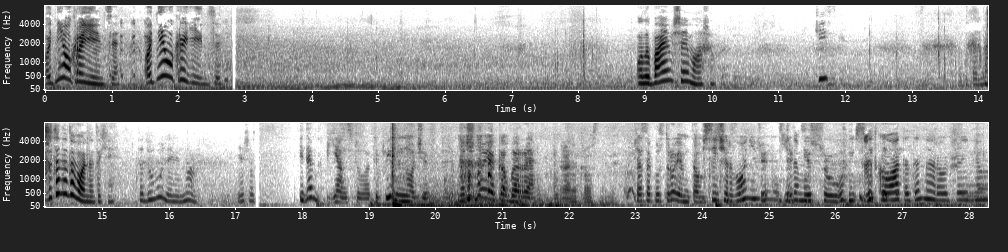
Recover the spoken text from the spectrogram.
Одні українці. Одні українці. Улибаємося і машемо. Чіз. А що ти недовольний такий? Та довольна він, на. Я щас... Ідемо п'янствувати, півночі. Ночне кабаре. Реально класно. Зараз як устроїмо там Всі червоні. Їдемо стриптіз-шоу. святкувати день народження.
